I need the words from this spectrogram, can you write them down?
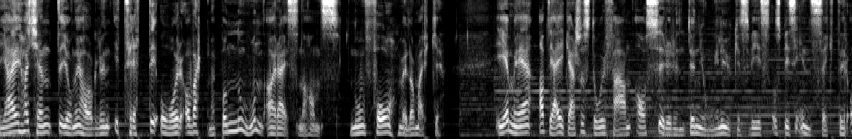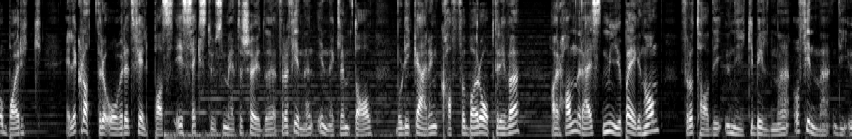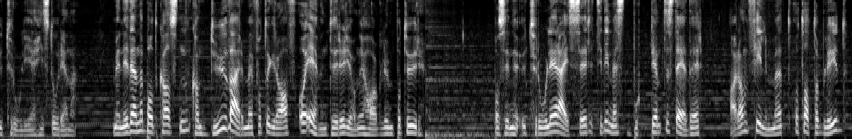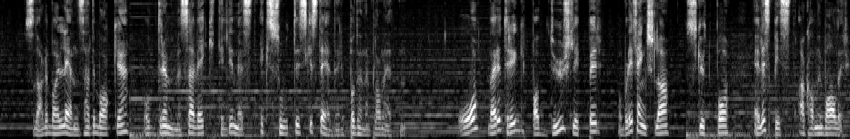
Jeg har kjent Jonny Hagelund i 30 år og vært med på noen av reisene hans. Noen få, vel å merke. I og med at jeg ikke er så stor fan av å surre rundt i en jungel i ukevis og spise insekter og bark, eller klatre over et fjellpass i 6000 meters høyde for å finne en inneklemt dal hvor det ikke er en kaffebar å oppdrive, har han reist mye på egen hånd for å ta de unike bildene og finne de utrolige historiene. Men i denne podkasten kan du være med fotograf og eventyrer Jonny Haglund på tur. På sine utrolige reiser til de mest bortgjemte steder har han filmet og tatt opp lyd, så da er det bare å lene seg tilbake og drømme seg vekk til de mest eksotiske steder på denne planeten. Og være trygg på at du slipper å bli fengsla, skutt på eller spist av kannibaler.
